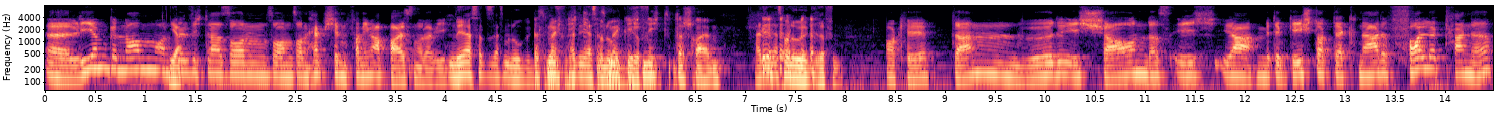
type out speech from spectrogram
äh, Liam genommen und Ja. will sich da so ein, so, ein, so ein Häppchen von ihm abbeißen, oder wie? Nee, das hat es erstmal nur gegriffen. Das möchte ich, das möchte ich nicht unterschreiben. Hat ihn erstmal nur gegriffen. Okay, dann würde ich schauen, dass ich ja mit dem Gehstock der Gnade volle Kanne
